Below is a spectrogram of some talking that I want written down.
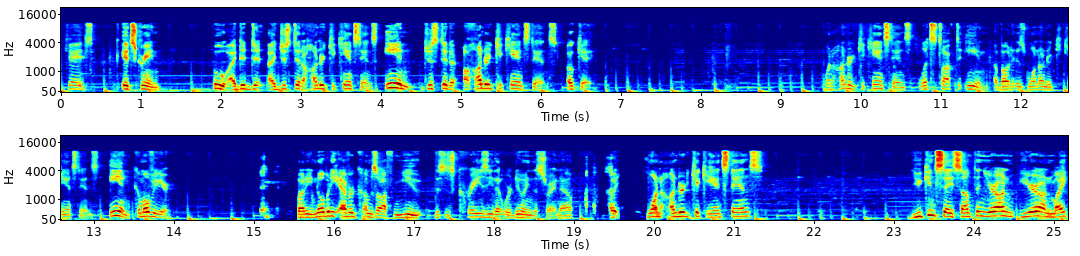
Okay, it's it's green. Ooh, I did, did I just did 100 kick handstands. Ian just did 100 kick handstands. Okay. 100 kick handstands. Let's talk to Ian about his 100 kick handstands. Ian, come over here. Buddy, nobody ever comes off mute. This is crazy that we're doing this right now. But 100 kick handstands? You can say something. You're on you're on mic.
